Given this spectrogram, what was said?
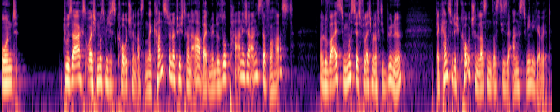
Und du sagst, oh, ich muss mich jetzt coachen lassen, dann kannst du natürlich dran arbeiten. Wenn du so panische Angst davor hast, weil du weißt, du musst jetzt vielleicht mal auf die Bühne, dann kannst du dich coachen lassen, dass diese Angst weniger wird.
